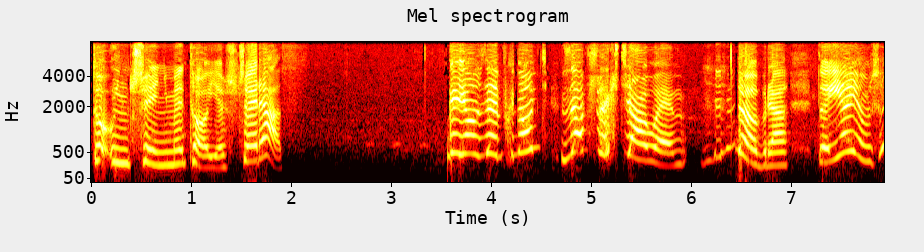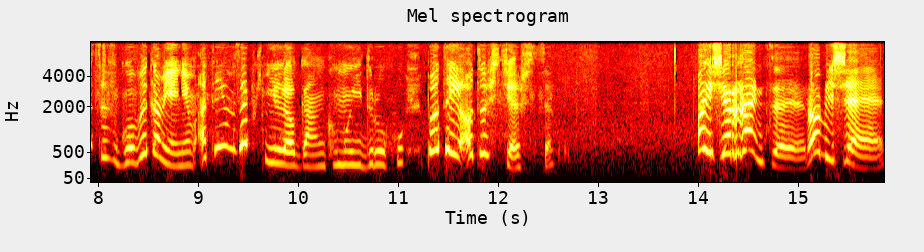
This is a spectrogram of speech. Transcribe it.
To uczyńmy to jeszcze raz. Mogę ją zepchnąć? Zawsze chciałem. Dobra, to ja ją rzucę w głowę kamieniem, a ty ją zapchnij loganko, mój druhu, po tej oto ścieżce. Oj, sierżańcy, robi się.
